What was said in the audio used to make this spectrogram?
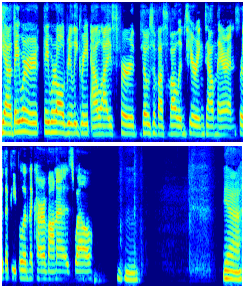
Yeah, they were they were all really great allies for those of us volunteering down there, and for the people in the caravana as well. hmm Yeah.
